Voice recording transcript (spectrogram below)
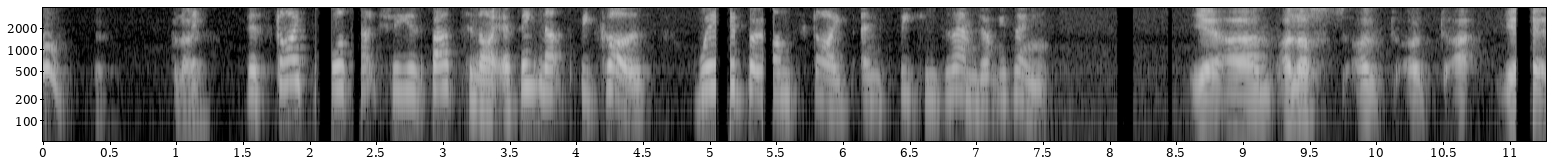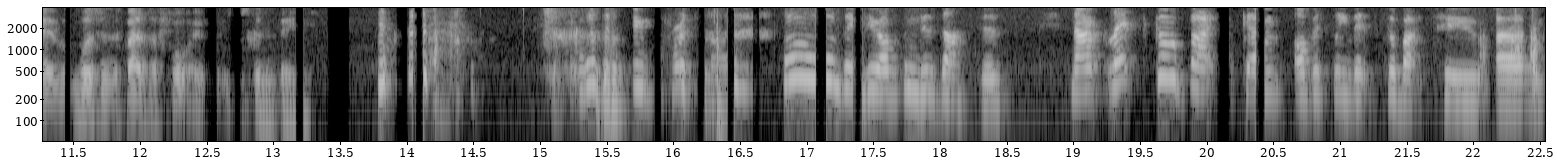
Oh, Hello. the Skype wasn't actually as bad tonight. I think that's because we're both on Skype and speaking to them, don't you think? Yeah, um, I lost. I, I, I, yeah, it wasn't as bad as I thought it was going to be. it wasn't too tonight. Oh, they do have some disasters. Now let's go back. Um, obviously, let's go back to um,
